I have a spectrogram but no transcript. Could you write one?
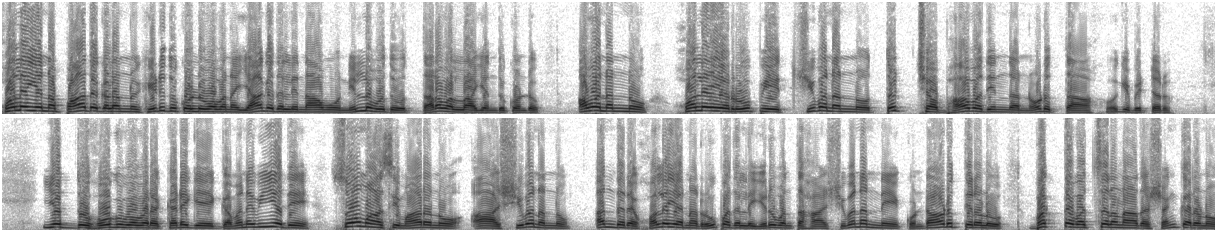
ಹೊಲೆಯನ ಪಾದಗಳನ್ನು ಹಿಡಿದುಕೊಳ್ಳುವವನ ಯಾಗದಲ್ಲಿ ನಾವು ನಿಲ್ಲುವುದು ತರವಲ್ಲ ಎಂದುಕೊಂಡು ಅವನನ್ನು ಹೊಲೆಯ ರೂಪಿ ಶಿವನನ್ನು ತುಚ್ಛ ಭಾವದಿಂದ ನೋಡುತ್ತಾ ಹೋಗಿಬಿಟ್ಟರು. ಎದ್ದು ಹೋಗುವವರ ಕಡೆಗೆ ಗಮನವೀಯದೆ ಸೋಮಾಸಿ ಮಾರನು ಆ ಶಿವನನ್ನು, ಅಂದರೆ ಹೊಲೆಯನ ರೂಪದಲ್ಲಿ ಇರುವಂತಹ ಶಿವನನ್ನೇ ಕೊಂಡಾಡುತ್ತಿರಲು ಭಕ್ತವತ್ಸಲನಾದ ಶಂಕರನು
